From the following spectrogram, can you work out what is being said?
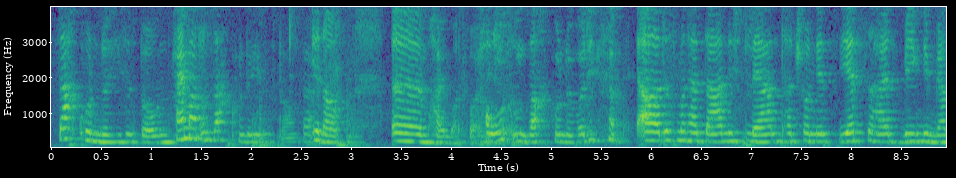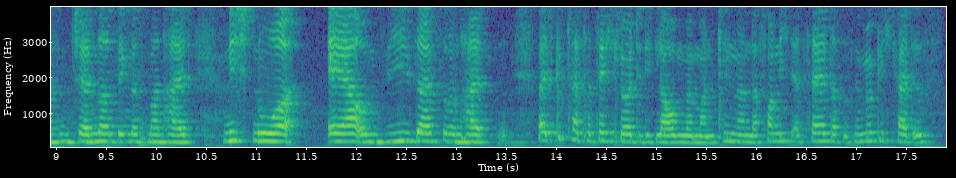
Sachkunde hieß es bei uns. Heimat und Sachkunde hieß es bei uns. Ja. Genau. Ähm, Heimat vor allem. Haus und Sachkunde bei dir. Ja, dass man halt da nicht lernt, hat schon jetzt, jetzt halt wegen dem ganzen Gender-Ding, dass man halt nicht nur er und sie sagt, sondern halt, Weil es gibt halt tatsächlich Leute, die glauben, wenn man Kindern davon nicht erzählt, dass es eine Möglichkeit ist,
